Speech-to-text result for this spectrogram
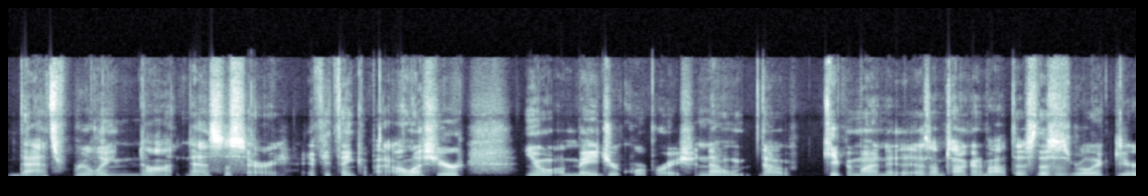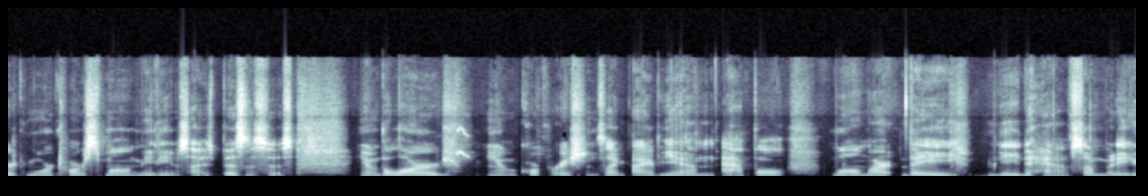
that's really not necessary if you think about it unless you're you know a major corporation now now keep in mind as i'm talking about this this is really geared more towards small and medium sized businesses you know the large you know corporations like ibm apple walmart they need to have somebody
